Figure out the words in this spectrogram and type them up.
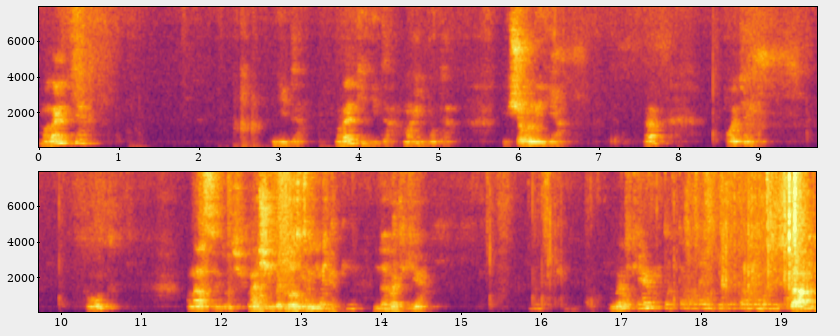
маленькі діти. Маленькі діти мають бути, якщо вони є. Да? Потім тут у нас ідуть наші батьки. Родственники. Да. Батьки. Батьки, Тобто маленькі діти вони будуть Так.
